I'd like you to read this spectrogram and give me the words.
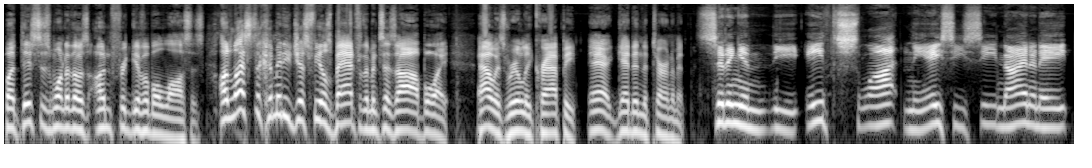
but this is one of those unforgivable losses. Unless the committee just feels bad for them and says, oh boy, that was really crappy. Yeah, get in the tournament. Sitting in the eighth slot in the ACC, nine and eight,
